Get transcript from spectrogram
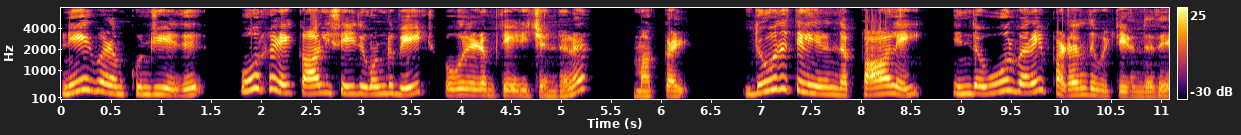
நீர்வளம் குன்றியது ஊர்களை காலி செய்து கொண்டு வேற்று புகலிடம் தேடிச் சென்றனர் மக்கள். தூரத்தில் இருந்த பாலை இந்த ஊர் வரை படர்ந்து விட்டிருந்தது.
